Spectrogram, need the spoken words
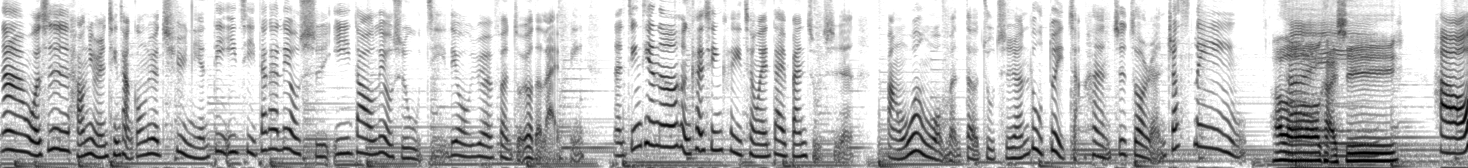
那我是《好女人情场攻略》去年第一季大概六十一到六十五集，六月份左右的来宾。那今天呢，很开心可以成为代班主持人，访问我们的主持人陆队长和制作人 j u s t l i n。Hello，凯西。好，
